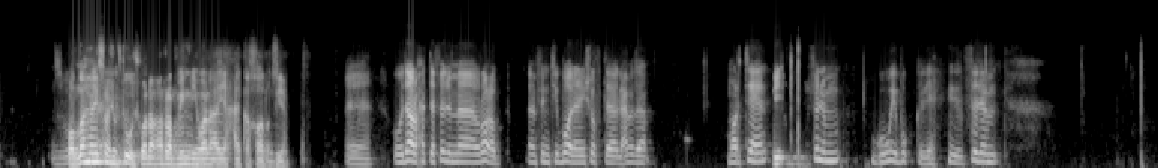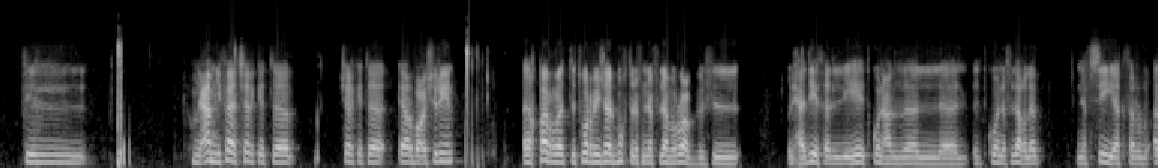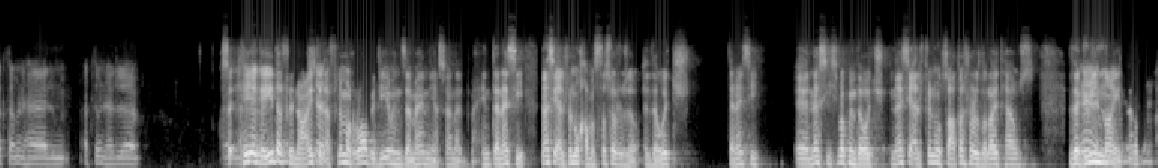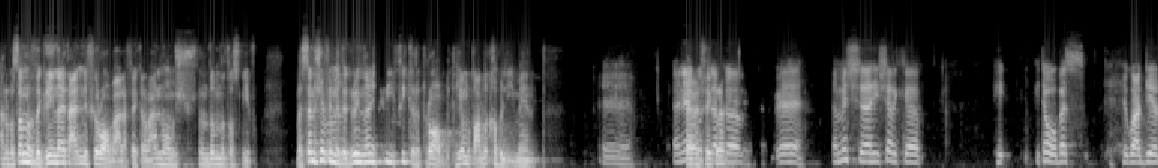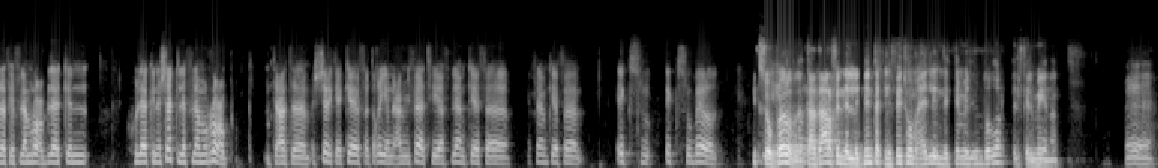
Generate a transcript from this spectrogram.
مظبوط والله أنا لسه ما شفتوش ولا قرب مني ولا أي حاجة خالص يعني. إيه. وداروا حتى فيلم آه، رعب Infinity Pool أنا شفت العمل ذا مرتين في فيلم قوي بكل يعني فيلم في ال... من العام اللي فات شركة شركة A24 قررت توري جانب مختلف من أفلام الرعب في ال- الحديثة اللي هي تكون على ال- تكون في الأغلب نفسية أكثر أكثر منها أكثر منها ال- هي جيدة في نوعية الشد الأفلام الرعب دي من زمان يا سند. ما هي أنت ناسي ناسي 2015 The Witch. أنت ناسي؟ آه، ناسي سيبك من The Witch. ناسي 2019 The Lighthouse. The إيه Green Knight. أنا أنا بصنف The Green Knight على إن في رعب على فكرة مع إنه هو مش من ضمن تصنيفه. بس أنا شايف إن The و... Green Knight فيه فكرة رعب هي متعلقة بالإيمان. إيه. أنا فاهم قلت لك الفكرة؟ آه، إيه مش هي شركة هي هي تو بس هي قاعد تدير في أفلام رعب لكن ولكن شكل أفلام الرعب. بتاعت الشركة كيف تغير من فات في أفلام كيف أفلام كيف X X و Pearl X و Pearl أنت يجيبون هتعرف إن الاثنين تكلفتهم أقل من 2 مليون دولار؟ الفيلمين. إيه.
